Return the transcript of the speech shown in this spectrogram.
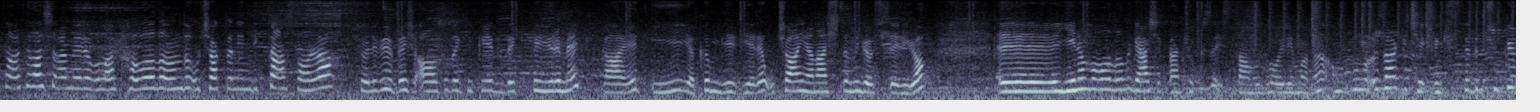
Evet arkadaşlar merhabalar. Havaalanında uçaktan indikten sonra şöyle bir 5-6 dakika 7 dakika yürümek gayet iyi yakın bir yere uçağın yanaştığını gösteriyor. Ee, yeni havaalanı gerçekten çok güzel İstanbul Havalimanı ama bunu özellikle çekmek istedim çünkü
